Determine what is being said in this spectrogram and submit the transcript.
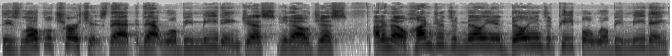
these local churches that that will be meeting. Just you know just I don't know, hundreds of millions, billions of people will be meeting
